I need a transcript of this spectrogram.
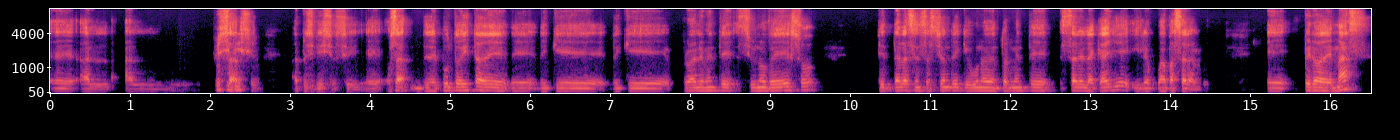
eh, al, al, precipicio. O sea, al precipicio, sí. Eh, o sea, desde el punto de vista de, de, de, que, de que probablemente si uno ve eso, te da la sensación de que uno eventualmente sale a la calle y le va a pasar algo. Eh, pero además,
